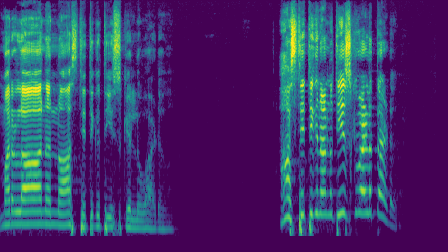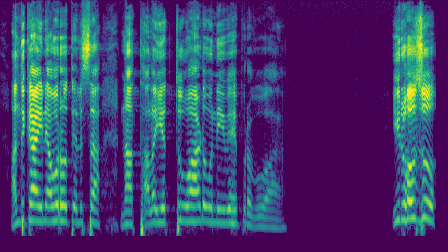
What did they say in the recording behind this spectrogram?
మరలా నన్ను ఆ స్థితికి తీసుకెళ్ళువాడు. ఆ స్థితికి నన్ను తీసుకువెళతాడు. అందుకే ఆయన ఎవరో తెలుసా? నా తల ఎత్తువాడు నీవే ప్రభువా. ఈరోజు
